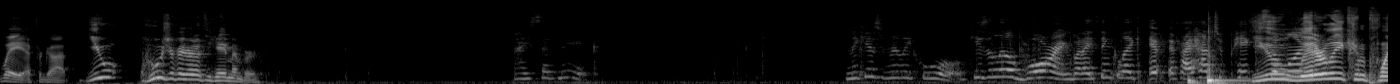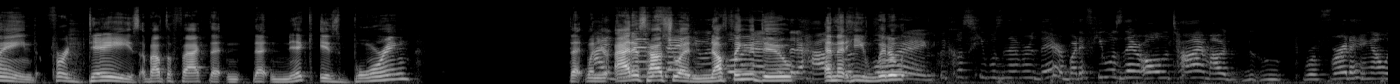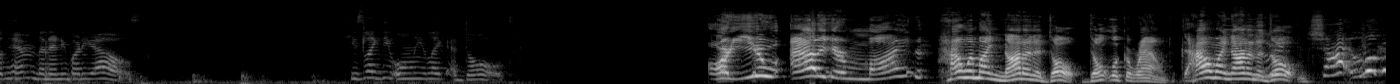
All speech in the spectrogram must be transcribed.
Wait, I forgot. You. Who's your favorite OTK member? I said Nick. Nick is really cool. He's a little boring, but I think like if, if I had to pick You someone, literally complained for days about the fact that that Nick is boring. That when you're at his house, you had nothing boring, to do, house and that he literally. boring, because he was never there. But if he was there all the time, I would prefer to hang out with him than anybody else. He's like the only like adult. Are you out of your mind? How am I not an adult? Don't look around. How am I not an adult? Child, look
